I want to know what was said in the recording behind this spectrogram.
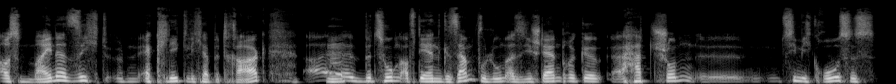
aus meiner Sicht ein erkläglicher Betrag, äh, mhm. bezogen auf deren Gesamtvolumen. Also die Sternbrücke hat schon äh, ziemlich großes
